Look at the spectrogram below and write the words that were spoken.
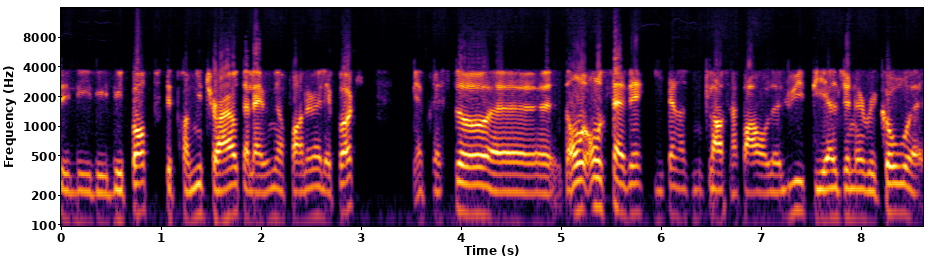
les, les portes pour ses premiers tryouts à la Ring of Honor à l'époque. Puis après ça, euh, on, on savait qu'il était dans une classe à part. là. Lui puis El Generico, euh,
